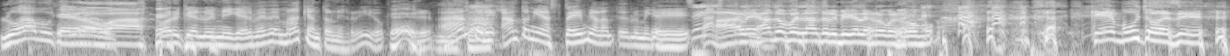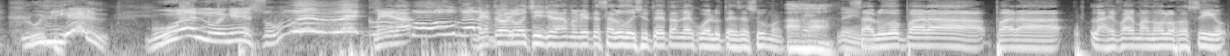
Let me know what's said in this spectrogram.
Lo abuchearon. va. Porque Luis Miguel bebe más que Anthony Río. ¿Qué? Anthony, Anthony Astemio alante de Luis Miguel. Eh, Sí. a Alejandro Fernández y Miguel roba el romo. que es mucho decir. Luis Miguel, bueno en eso. Bebe como Mira, dentro del bochinche, déjame enviarte saludos. Y si ustedes están de acuerdo, ustedes se suman. Ajá. Sí. Saludos para, para la jefa de Manolo Rocío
